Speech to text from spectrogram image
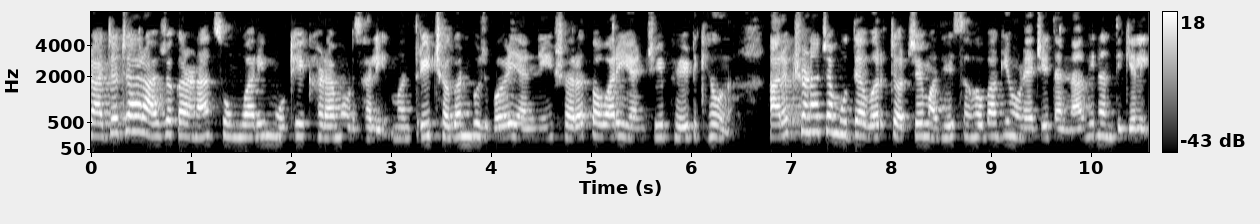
राज्याच्या राजकारणात सोमवारी मोठी घडामोड झाली. मंत्री छगन भुजबळ यांनी शरद पवार यांची भेट घेऊन आरक्षणाच्या मुद्द्यावर चर्चेमध्ये सहभागी होण्याची त्यांना विनंती केली.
